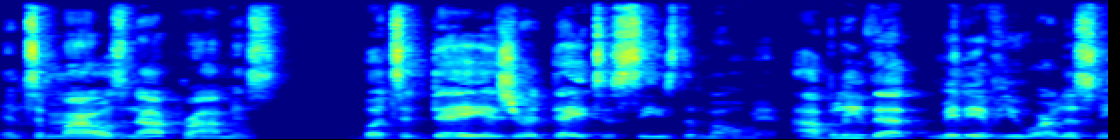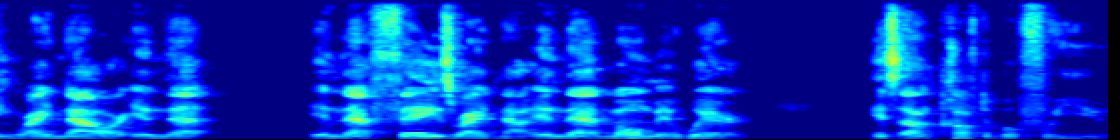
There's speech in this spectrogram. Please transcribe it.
and tomorrow is not promised, but today is your day to seize the moment. I believe that many of you who are listening right now are in that in that phase right now, in that moment where it's uncomfortable for you.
